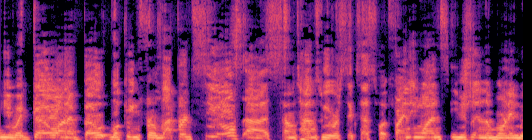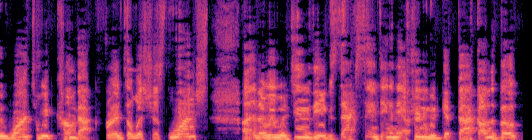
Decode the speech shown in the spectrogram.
We would go on a boat looking for leopard seals. Uh, sometimes we were successful at finding ones. Usually in the morning we weren't. We'd come back for a delicious lunch. Uh, then we would do the exact same thing in the afternoon. We'd get back on the boat.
